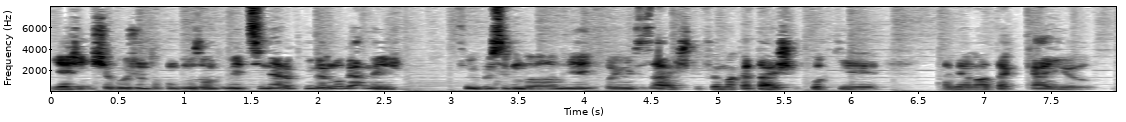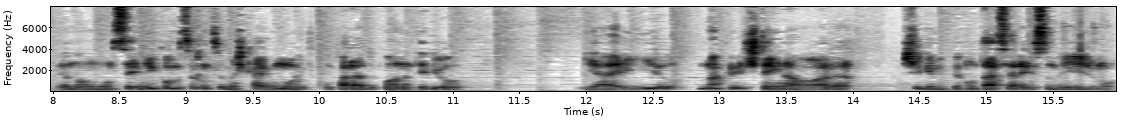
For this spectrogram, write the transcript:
e a gente chegou junto à conclusão que medicina era o primeiro lugar mesmo fui pro segundo ano e aí foi um desastre, foi uma catástrofe, porque a minha nota caiu. Eu não, não sei nem como isso aconteceu, mas caiu muito comparado com o ano anterior. E aí eu não acreditei na hora, cheguei a me perguntar se era isso mesmo.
